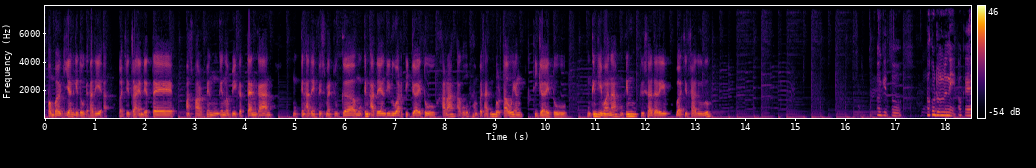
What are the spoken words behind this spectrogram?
pembagian gitu kayak tadi Mbak Citra NDT, Mas Parvin mungkin lebih ke ten kan, mungkin ada yang Fismet juga, mungkin ada yang di luar tiga itu. Karena aku sampai saat ini baru tahu yang tiga itu. Mungkin gimana? Mungkin bisa dari Mbak Citra dulu. Oh gitu. Aku dulu nih, oke. Okay.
